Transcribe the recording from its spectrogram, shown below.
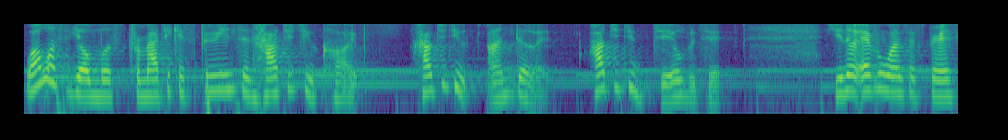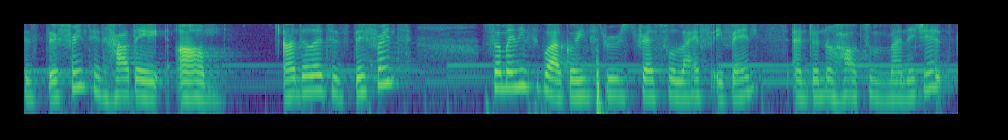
What was your most traumatic experience and how did you cope? How did you handle it? How did you deal with it? You know, everyone's experience is different and how they um, handle it is different. So many people are going through stressful life events and don't know how to manage it.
